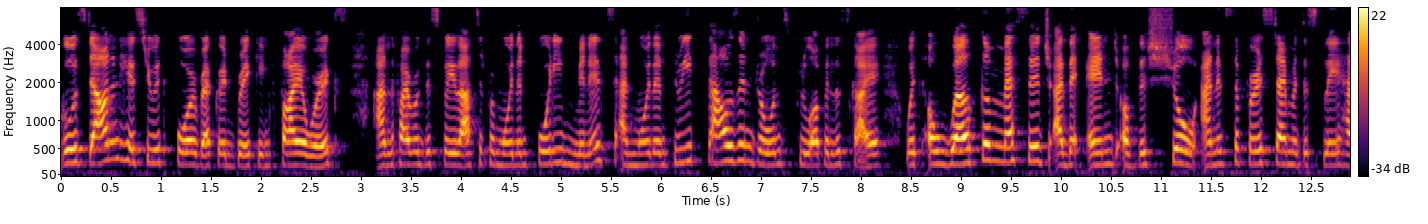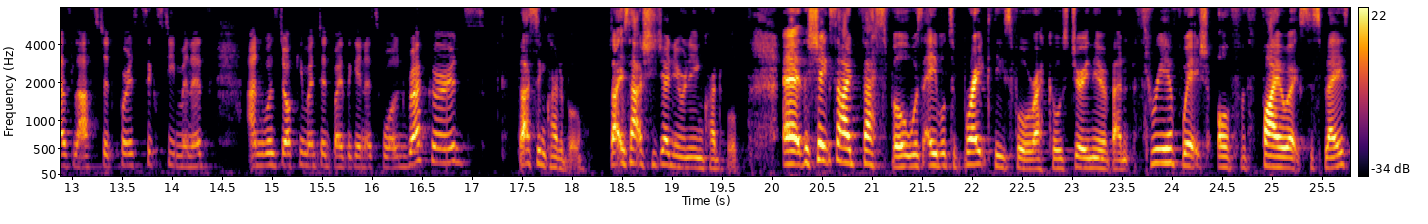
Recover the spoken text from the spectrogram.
goes down in history with four record-breaking fireworks. And the firework display lasted for more than 40 minutes and more than 3,000 drones flew up in the sky with a welcome message at the end of the show. And it's the first time a display has lasted for 60 minutes and was documented by the Guinness World Records. That's incredible. That is actually genuinely incredible. Uh, the Zayed Festival was able to break these four records during the event, three of which are for the fireworks displays,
